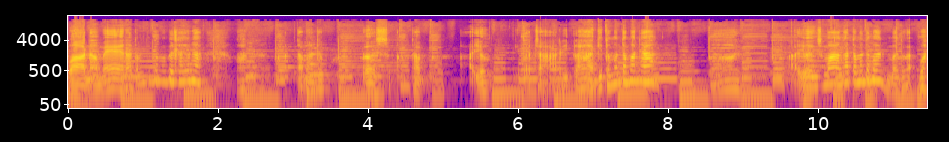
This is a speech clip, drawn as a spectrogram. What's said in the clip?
warna merah teman-teman mobil tayonya. Wah, mantap mantap. Gus, mantap. Ayo kita cari lagi teman-teman ya. Ayo, yang semangat teman-teman. Bantu. Wah,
